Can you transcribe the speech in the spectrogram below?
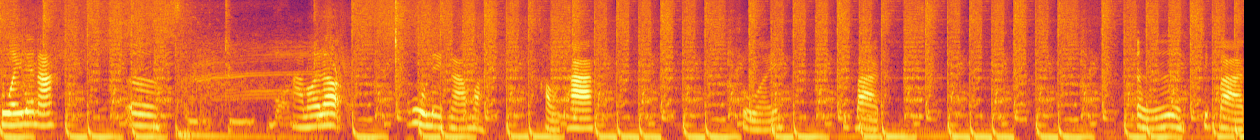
สวยเลยนะ เออห้าร้อยแล้วโอ้เลขงามว่ะ เขาทา สวยสิบบาท เออสิบบาท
